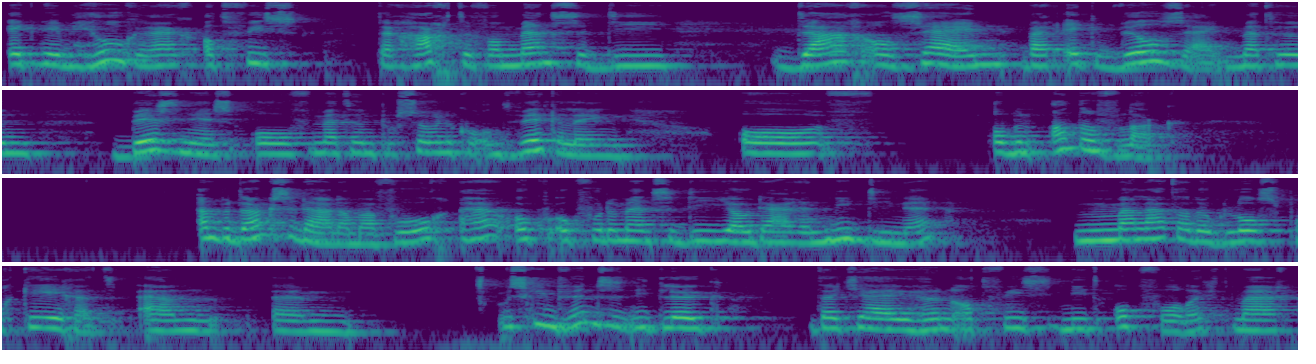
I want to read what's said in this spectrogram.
ik neem heel graag advies ter harte van mensen die daar al zijn waar ik wil zijn. Met hun business of met hun persoonlijke ontwikkeling of op een ander vlak. En bedank ze daar dan maar voor. Hè? Ook, ook voor de mensen die jou daarin niet dienen. Maar laat dat ook los, parkeer het. En ehm, misschien vinden ze het niet leuk dat jij hun advies niet opvolgt. Maar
